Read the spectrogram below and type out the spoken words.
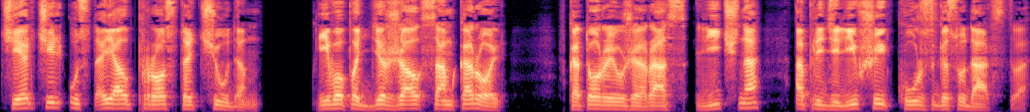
Черчилль устоял просто чудом. Его поддержал сам король, который уже раз лично определивший курс государства.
